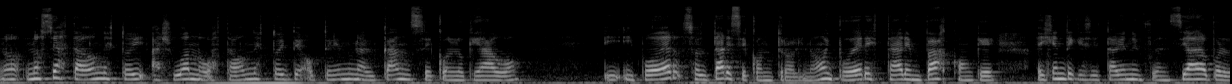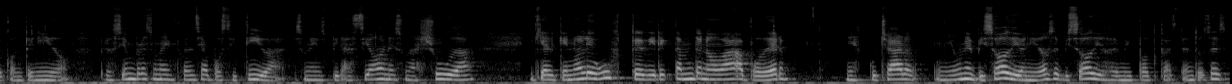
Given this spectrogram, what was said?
no, no, sé hasta dónde estoy ayudando o hasta dónde estoy te, obteniendo un alcance con lo que hago y, y poder soltar ese control, ¿no? Y poder estar en paz con que hay gente que se está viendo influenciada por el contenido, pero siempre es una influencia positiva, es una inspiración, es una ayuda, y que al que no le guste directamente no va a poder ni escuchar ni un episodio, ni dos episodios de mi podcast. Entonces,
